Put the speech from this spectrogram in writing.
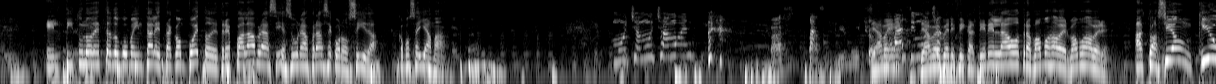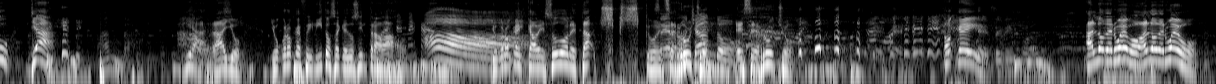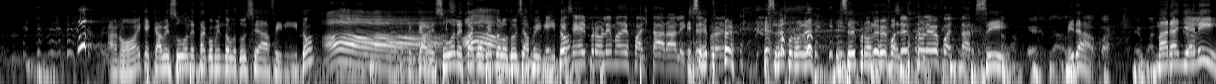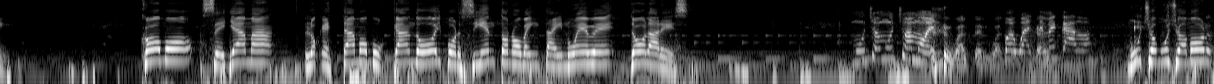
El título de este documental está compuesto de tres palabras y es una frase conocida. ¿Cómo se llama? Mucho, mucho amor. Más, más y mucho Déjame, Más y déjame mucho. verificar. Tienen la otra. Vamos a ver, vamos a ver. Actuación, Q, ya. Anda. Ya, rayo. Yo creo que Finito se quedó sin trabajo. Ah. Yo creo que el cabezudo le está con el serrucho. El serrucho. Ok, Ese mismo. hazlo de nuevo, hazlo de nuevo. Ah, no, es que el cabezudo le está comiendo los dulces a Finito. Ah. El cabezudo le está Ah. comiendo los dulces a E- Finito. Ese es el problema de faltar, Alex. Ese Ese es el el, pro- problema- ese es el problema. Ese es el problema de ese es faltar. el problema de faltar. Sí. Mira, Marangeli, ¿cómo se llama lo que estamos buscando hoy por 199 dólares? Mucho, mucho amor. mercado. Walter, Walter. Por Walter Mercado. Mucho, mucho amor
